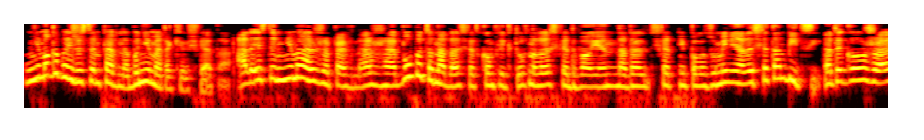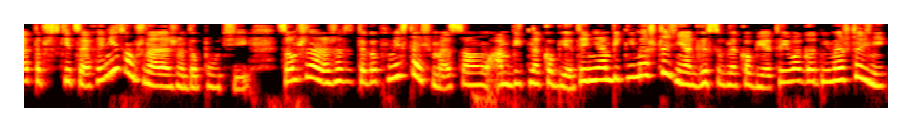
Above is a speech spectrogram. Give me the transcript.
nie mogę powiedzieć, że jestem pewna, bo nie ma takiego świata, ale jestem niemalże pewna, że byłby to nadal świat konfliktów, nadal świat wojen, nadal świat nieporozumień, nadal świat ambicji. Dlatego, że te wszystkie cechy nie są przynależne do płci, są przynależne do tego, kim jesteśmy. Są ambitne kobiety i nieambitni mężczyźni, agresywne kobiety i łagodni mężczyźni.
